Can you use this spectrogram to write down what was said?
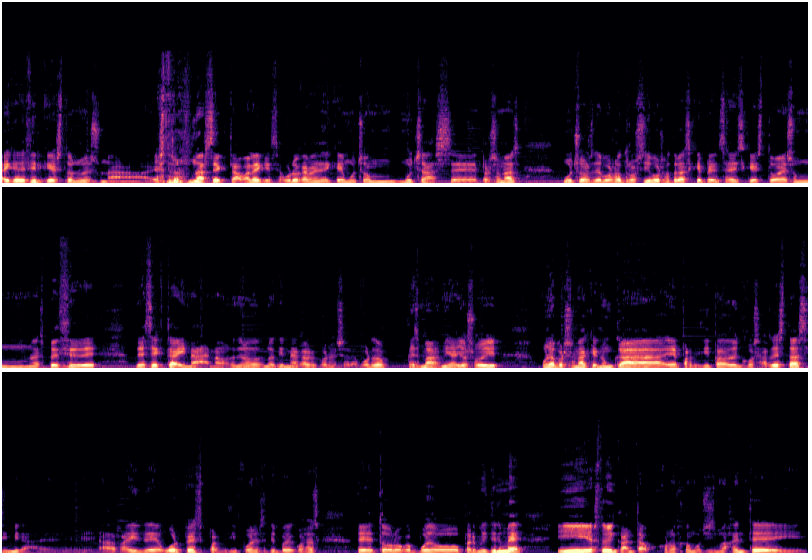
hay que decir que esto no es una, esto es una secta, ¿vale? Que seguro que hay, mucho, muchas eh, personas, muchos de vosotros y vosotras que pensáis que esto es una especie de, secta y nada, no, no, tiene nada que ver con eso, ¿de acuerdo? Es más, mira, yo soy una persona que nunca he participado en cosas de estas y mira, eh, a raíz de WordPress participo en ese tipo de cosas eh, todo lo que puedo permitirme y estoy encantado. Conozco muchísima gente y,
